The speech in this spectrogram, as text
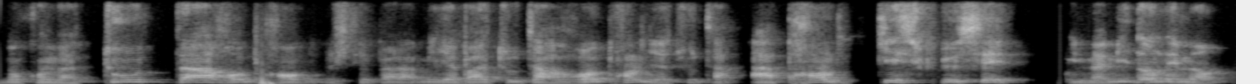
donc on a tout à reprendre. Je n'étais pas là, mais il n'y a pas tout à reprendre, il y a tout à apprendre. Qu'est-ce que c'est? Il m'a mis dans les mains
